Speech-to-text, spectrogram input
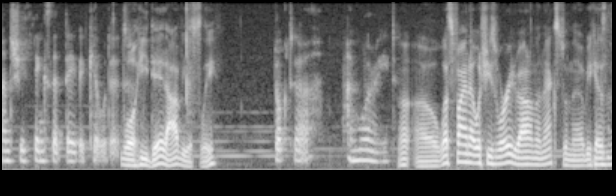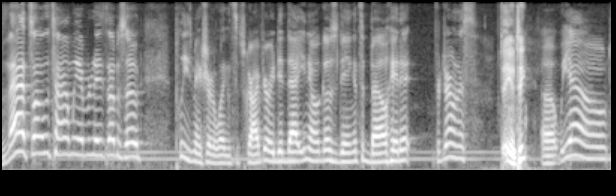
and she thinks that David killed it. Well, he did, obviously. Doctor, I'm worried. Uh oh. Let's find out what she's worried about on the next one, though, because that's all the time we have for today's episode. Please make sure to like and subscribe. If you already did that, you know, it goes ding. It's a bell. Hit it. For Jonaas. TNT. Uh, we out.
